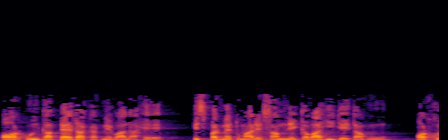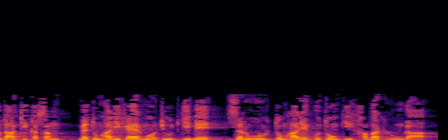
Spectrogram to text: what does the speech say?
اور ان کا پیدا کرنے والا ہے۔ اس پر میں تمہارے سامنے گواہی دیتا ہوں۔ اور خدا کی قسم، میں تمہاری غیر موجودگی میں ضرور تمہارے بتوں کی خبر لوں گا۔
